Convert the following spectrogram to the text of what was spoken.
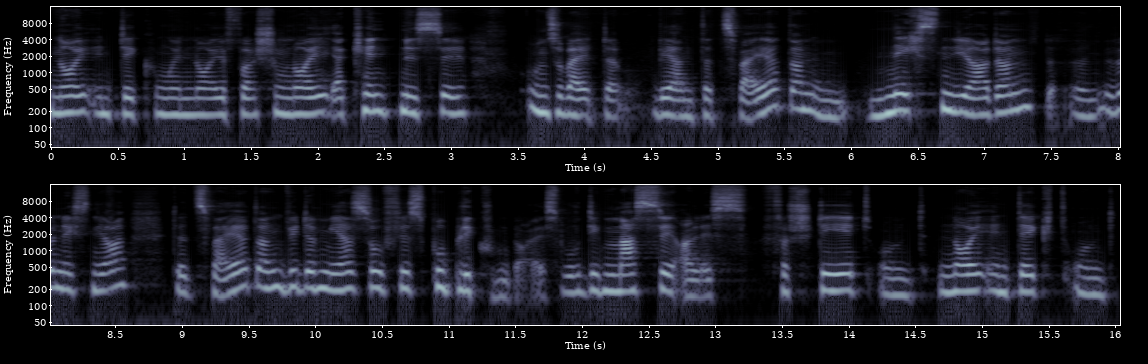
Neuentdeckungen, neue Forschung, neue Erkenntnisse und so weiter. Während der Zweier dann im nächsten Jahr dann, im übernächsten Jahr, der Zweier dann wieder mehr so fürs Publikum da ist, wo die Masse alles versteht und neu entdeckt und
